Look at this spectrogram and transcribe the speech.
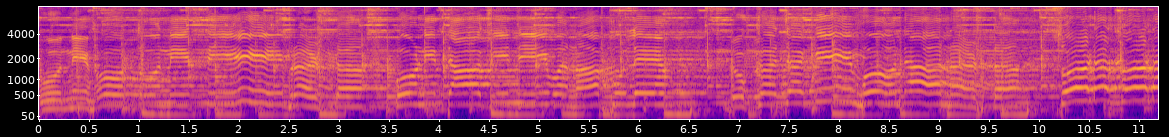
कोणी होतो नीती भ्रष्ट. कोणी त्यागी जीवन फुले दुःख जगी भोना नष्ट. सोड सोड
